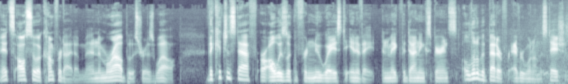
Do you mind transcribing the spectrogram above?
it's also a comfort item and a morale booster as well. The kitchen staff are always looking for new ways to innovate and make the dining experience a little bit better for everyone on the station.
